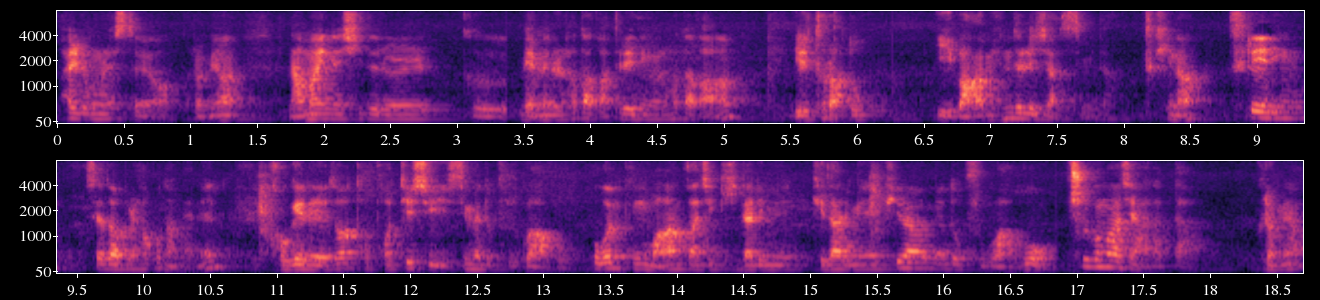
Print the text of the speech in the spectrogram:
활용을 했어요. 그러면 남아 있는 시드를 그 매매를 하다가 트레이딩을 하다가 잃더라도 이 마음이 흔들리지 않습니다. 특히나 트레이딩 셋업을 하고 나면은 거기에 대해서 더 버틸 수 있음에도 불구하고 혹은 복 마감까지 기다림이 기다림이 필요함에도 불구하고 출금하지 않았다. 그러면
